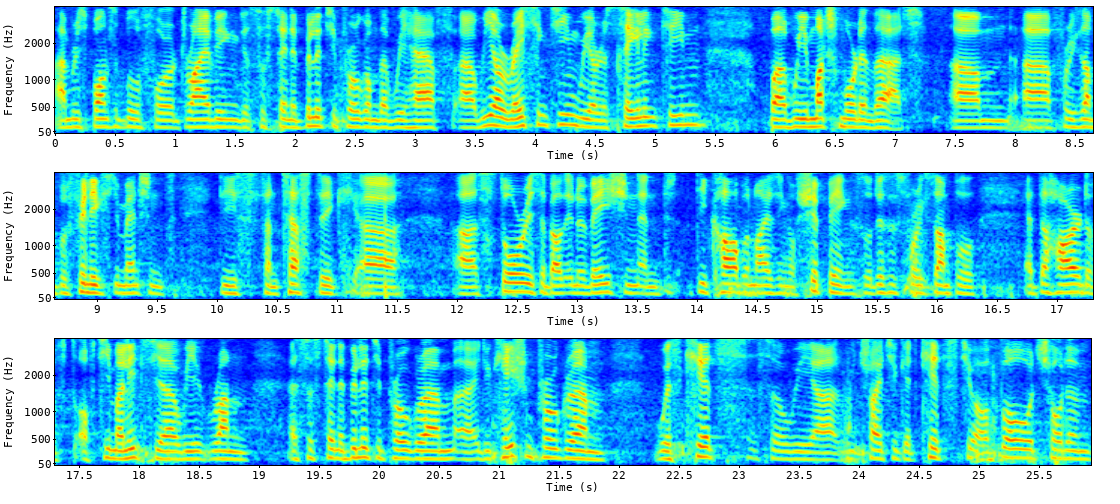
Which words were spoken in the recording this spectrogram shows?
I'm responsible for driving the sustainability program that we have. Uh, we are a racing team, we are a sailing team, but we're much more than that. Um, uh, for example, Felix, you mentioned these fantastic uh, uh, stories about innovation and decarbonizing of shipping. So this is, for example, at the heart of, of Team Malizia. We run a sustainability program, uh, education program with kids. So we, uh, we try to get kids to our boat, show them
